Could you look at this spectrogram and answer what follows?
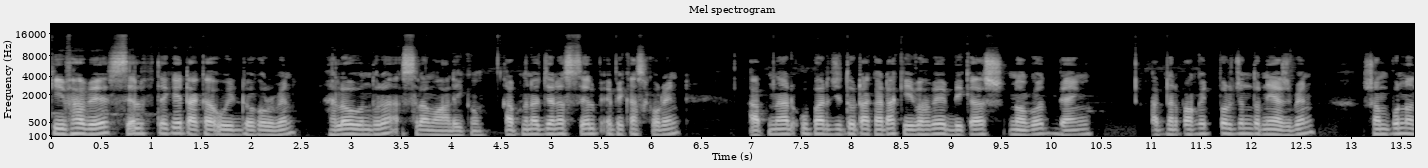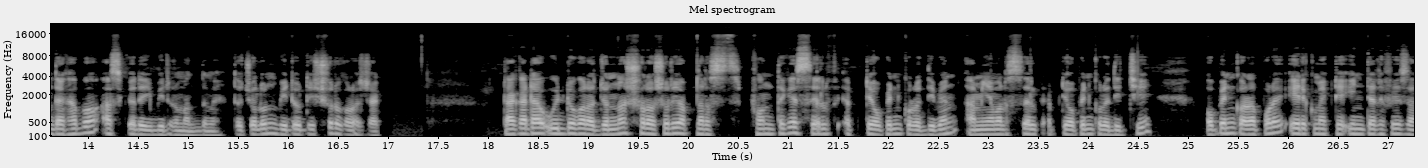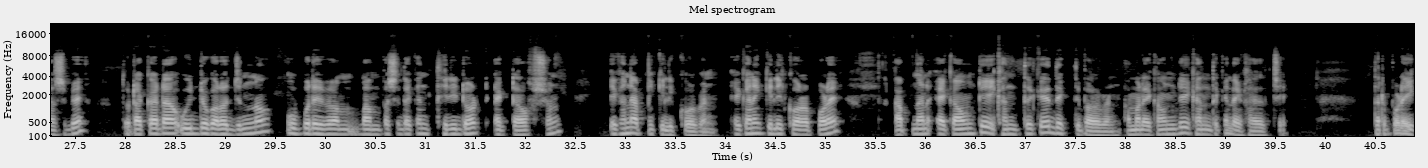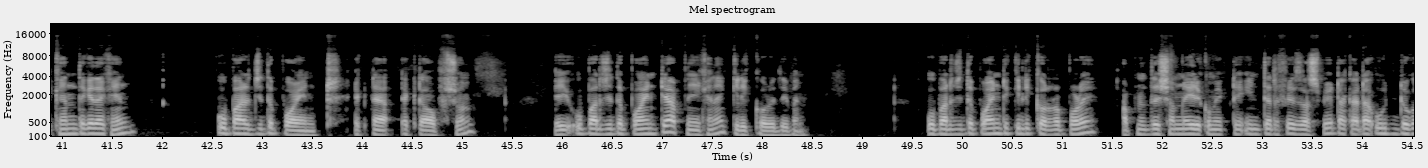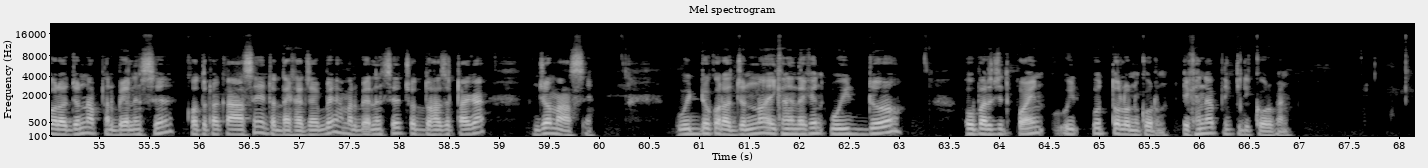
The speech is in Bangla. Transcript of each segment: কীভাবে সেলফ থেকে টাকা উইথড্র করবেন? হ্যালো বন্ধুরা, আসসালামু আলাইকুম। আপনারা যারা সেলফ অ্যাপে কাজ করেন, আপনার উপার্জিত টাকাটা কীভাবে বিকাশ, নগদ, ব্যাংক আপনার পকেট পর্যন্ত নিয়ে আসবেন, সম্পূর্ণ দেখাবো আজকের এই ভিডিওর মাধ্যমে। তো চলুন ভিডিওটি শুরু করা যাক। টাকাটা উইথড্র করার জন্য সরাসরি আপনার ফোন থেকে সেলফ অ্যাপটি ওপেন করে দিবেন। আমি আমার সেলফ অ্যাপটি ওপেন করে দিচ্ছি। ওপেন করার পরে এরকম একটা ইন্টারফেস আসবে। তো টাকাটা উইথড্র করার জন্য উপরে বাম পাশে দেখেন থ্রি ডট একটা অপশন এখানে আপনি ক্লিক করবেন। এখানে ক্লিক করার পরে আপনার অ্যাকাউন্টে এখান থেকে দেখতে পারবেন। আমার অ্যাকাউন্টে এখান থেকে দেখা যাচ্ছে। তারপরে এখান থেকে দেখেন উপার্জিত পয়েন্ট একটা একটা অপশন এই উপার্জিত পয়েন্টে আপনি এখানে ক্লিক করে দেবেন। উপার্জিত পয়েন্টে ক্লিক করার পরে আপনাদের সামনে এরকম একটা ইন্টারফেস আসবে, টাকাটা উইথড্র করার জন্য আপনার ব্যালেন্সে কত টাকা আছে এটা দেখা যাবে। আমার ব্যালেন্সে চোদ্দ হাজার টাকা জমা আছে। উইথড্র করার জন্য এখানে দেখেন উইথড্র উপার্জিত পয়েন্ট উত্তোলন করুন। এখানে আপনি ক্লিক করবেন।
